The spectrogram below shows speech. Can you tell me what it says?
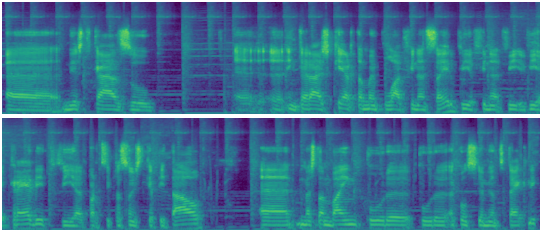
Uh, neste caso, uh, interage quer também pelo lado financeiro, via, via, via crédito, via participações de capital, Uh, mas também por, por aconselhamento técnico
